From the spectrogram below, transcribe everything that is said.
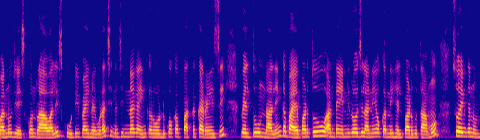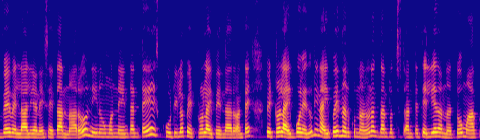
పన్ను చేసుకొని రావాలి. స్కూటీ పైన కూడా చిన్న చిన్నగా ఇంకా రోడ్డుకు ఒక పక్కకనేసి వెళ్తూ ఉండాలి. ఇంకా భయపడుతూ అంటే ఎన్ని రోజులని ఒకరిని హెల్ప్ అడుగుతాము. సో, ఇంకా నువ్వే వెళ్ళాలి" అనేసి అయితే అన్నారు. నేను మొన్న ఏంటంటే స్కూటీలో పెట్రోల్ పెట్రోల్ అయిపోయిందారు. అంటే పెట్రోల్ అయిపోలేదు. నేను అయిపోయింది అనుకున్నాను నాకు దాంట్లో అంటే తెలియదు అన్నట్టు మార్క్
